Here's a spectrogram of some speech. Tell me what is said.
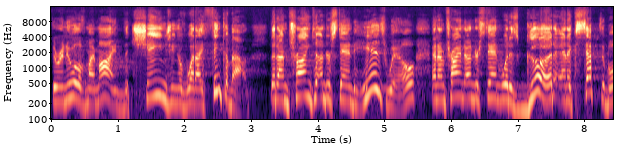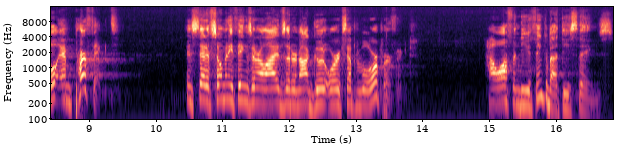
The renewal of my mind, the changing of what I think about, that I'm trying to understand His will, and I'm trying to understand what is good and acceptable and perfect. Instead of so many things in our lives that are not good or acceptable or perfect. How often do you think about these things?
